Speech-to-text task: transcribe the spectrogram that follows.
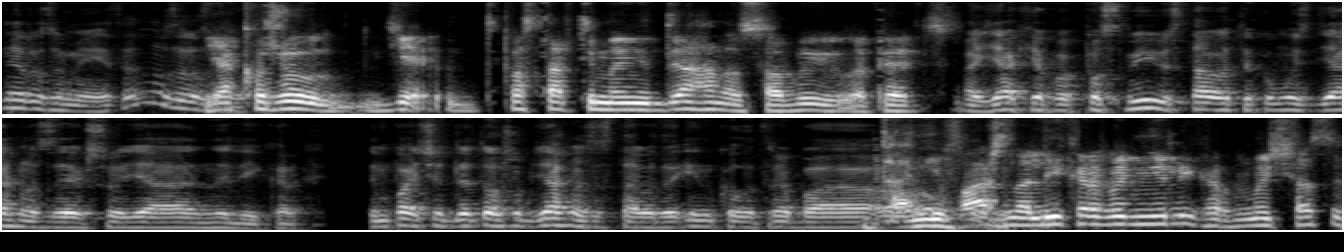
Не розумієте? Ну, зрозуміло. Я кажу, є, поставте мені діагноз, а ви опять. А як я посмію ставити комусь діагнози, якщо я не лікар? Тим паче для того, щоб діагнози ставити, інколи треба. Та не важно, лікар ви не лікар. Ми зараз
